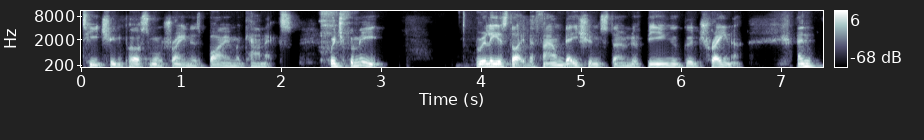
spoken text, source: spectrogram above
teaching personal trainers biomechanics, which for me really is like the foundation stone of being a good trainer. And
